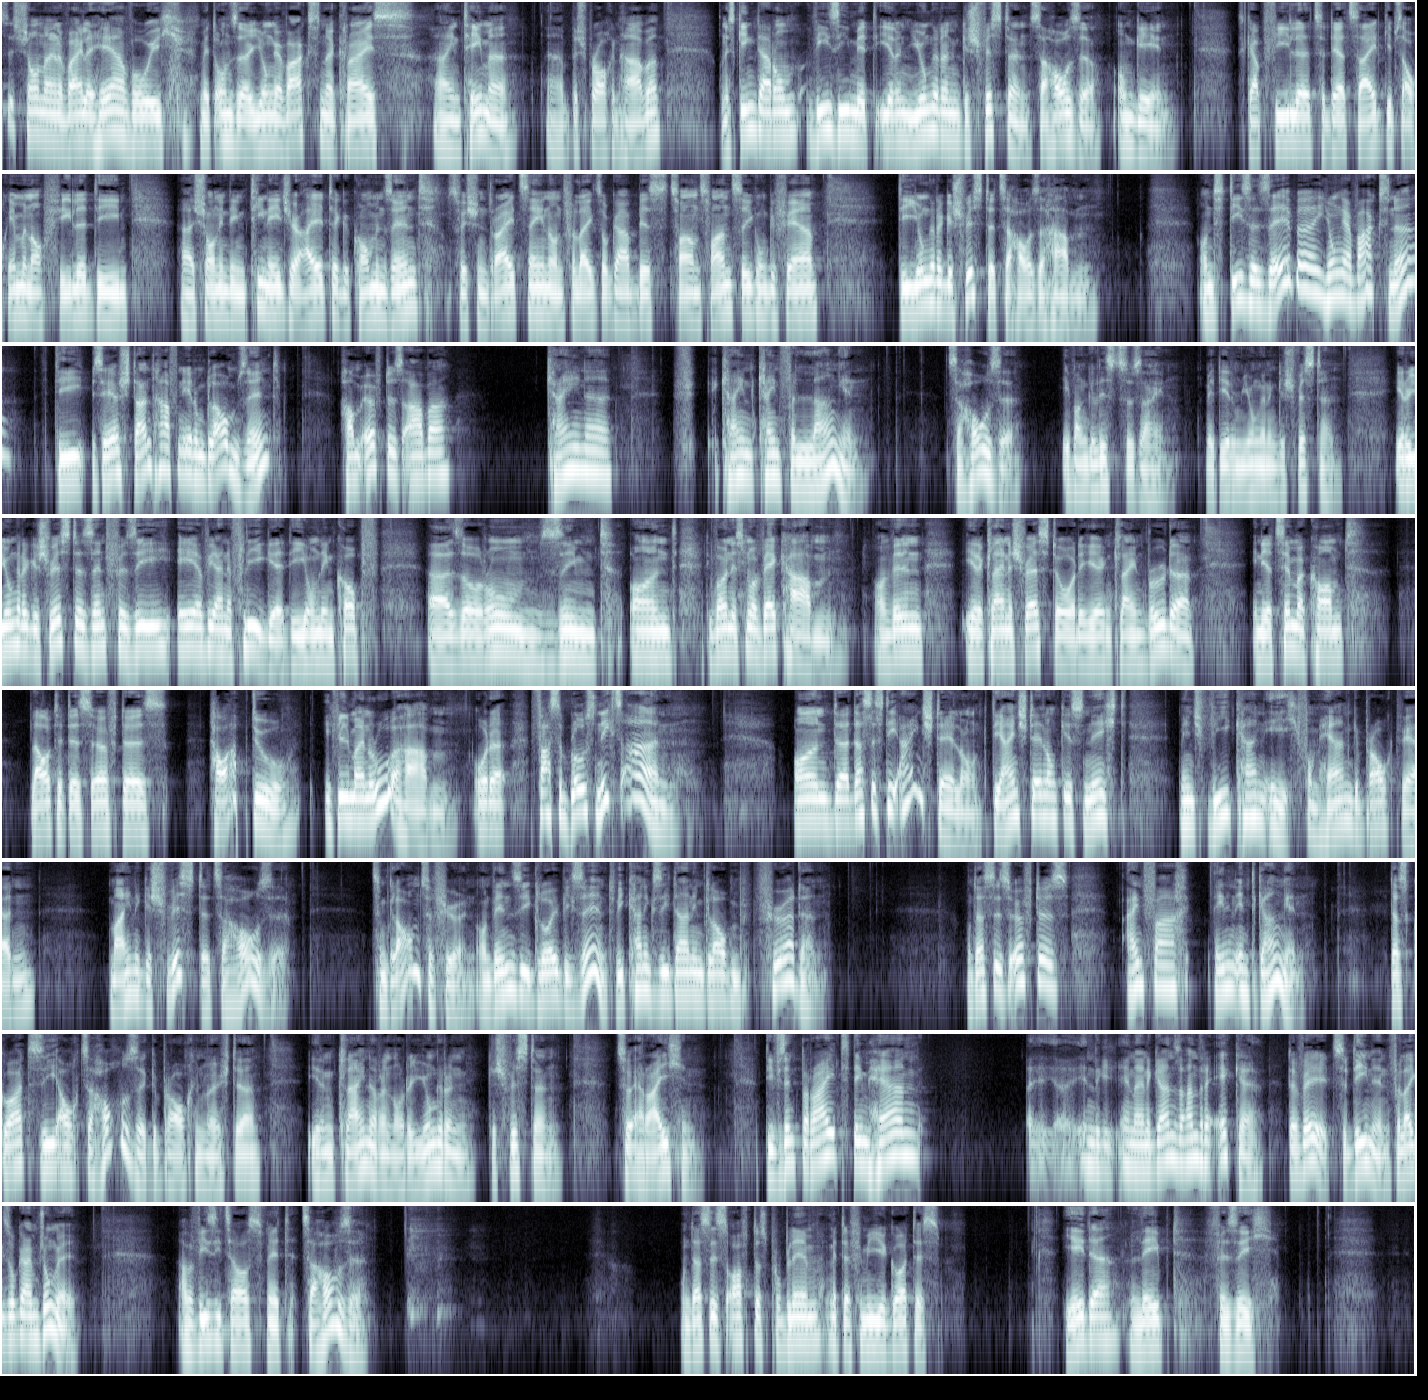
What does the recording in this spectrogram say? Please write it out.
Es ist schon eine Weile her, wo ich mit unser junger Erwachsenenkreis ein Thema äh, besprochen habe. Und es ging darum, wie sie mit ihren jüngeren Geschwistern zu Hause umgehen. Es gab viele, zu der Zeit gibt es auch immer noch viele, die äh, schon in dem Teenageralter gekommen sind, zwischen 13 und vielleicht sogar bis 22 ungefähr, die jüngere Geschwister zu Hause haben. Und diese selbe junge Erwachsene die sehr standhaft in ihrem Glauben sind, haben öfters aber keine, kein, kein Verlangen, zu Hause Evangelist zu sein mit ihren jüngeren Geschwistern. Ihre jüngeren Geschwister sind für sie eher wie eine Fliege, die um den Kopf äh, so rumsimmt und die wollen es nur weghaben. Und wenn ihre kleine Schwester oder ihren kleinen Bruder in ihr Zimmer kommt, lautet es öfters, hau ab du, ich will meine Ruhe haben oder fasse bloß nichts an. Und äh, das ist die Einstellung. Die Einstellung ist nicht, Mensch, wie kann ich vom Herrn gebraucht werden, meine Geschwister zu Hause zum Glauben zu führen? Und wenn sie gläubig sind, wie kann ich sie dann im Glauben fördern? Und das ist öfters einfach denen entgangen, dass Gott sie auch zu Hause gebrauchen möchte, ihren kleineren oder jüngeren Geschwistern zu erreichen. Die sind bereit, dem Herrn äh, in, in eine ganz andere Ecke der Welt zu dienen, vielleicht sogar im Dschungel. Aber wie sieht's aus mit zu Hause? Und das ist oft das Problem mit der Familie Gottes. Jeder lebt für sich.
